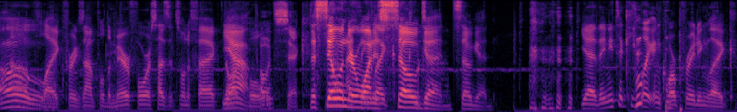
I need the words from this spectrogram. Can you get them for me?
Oh. Of, like for example, the Mirror Force has its own effect. Dark Yeah. Hole. Oh, it's sick. The cylinder think, one is like- so good. So good. Yeah, they need to keep like incorporating like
